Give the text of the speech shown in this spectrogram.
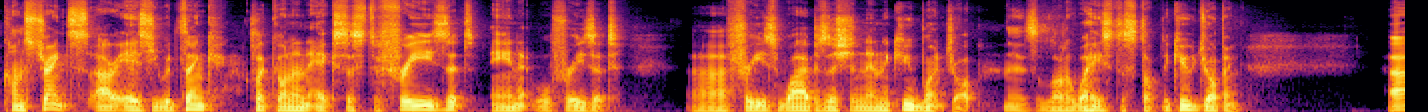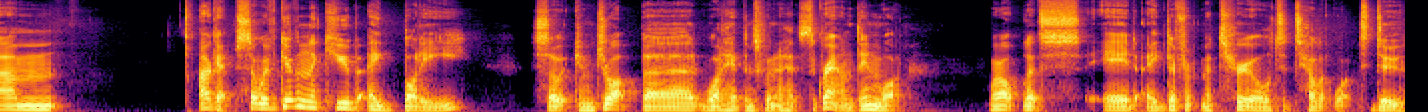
Constraints are as you would think. Click on an axis to freeze it, and it will freeze it. Uh, freeze Y position, and the cube won't drop. There's a lot of ways to stop the cube dropping. Um, okay, so we've given the cube a body so it can drop, but what happens when it hits the ground? Then what? Well, let's add a different material to tell it what to do.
